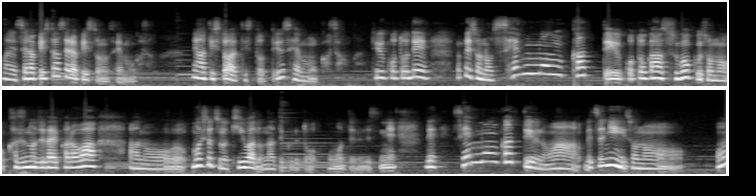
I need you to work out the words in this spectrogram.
まあ、セラピストはセラピストの専門家さん。で、アーティストはアーティストっていう専門家さん。ということで、やっぱりその専門家っていうことがすごくその風の時代からは、あの、もう一つのキーワードになってくると思ってるんですね。で、専門家っていうのは別にその、同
